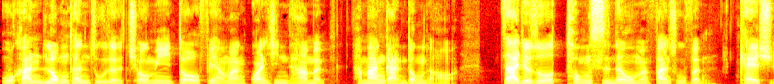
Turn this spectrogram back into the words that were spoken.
我看龙腾组的球迷都非常非常关心他们，还蛮感动的哈。再就是说，同时呢，我们番薯粉 Cash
